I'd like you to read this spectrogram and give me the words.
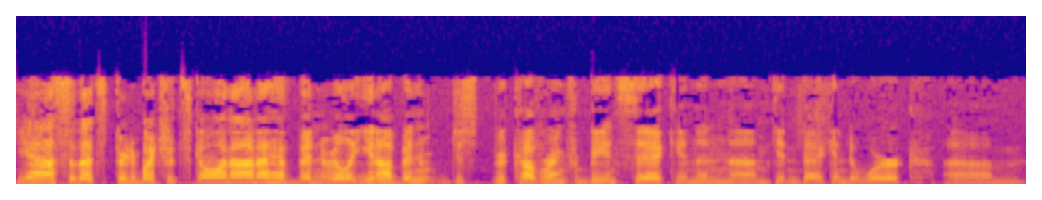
yeah. So that's pretty much what's going on. I have been really, you know, I've been just recovering from being sick and then um, getting back into work. Um,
